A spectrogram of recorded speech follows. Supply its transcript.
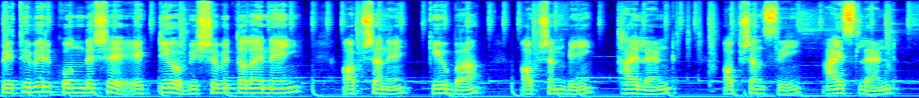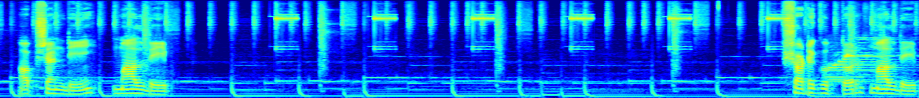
পৃথিবীর কোন দেশে একটিও বিশ্ববিদ্যালয় নেই? Option A, Cuba. Option B, Thailand. Option C, Iceland. Option D, মালদ্বীপ। সঠিক উত্তর, মালদ্বীপ।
